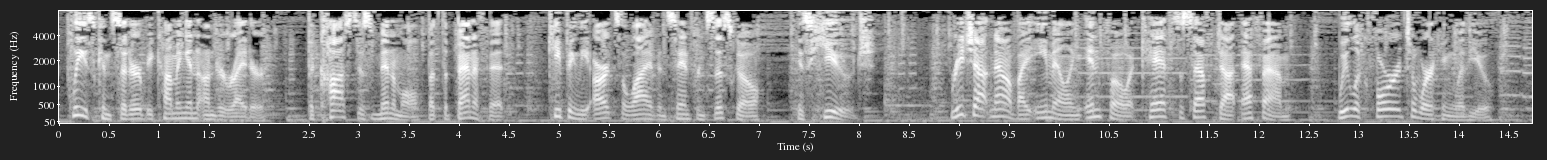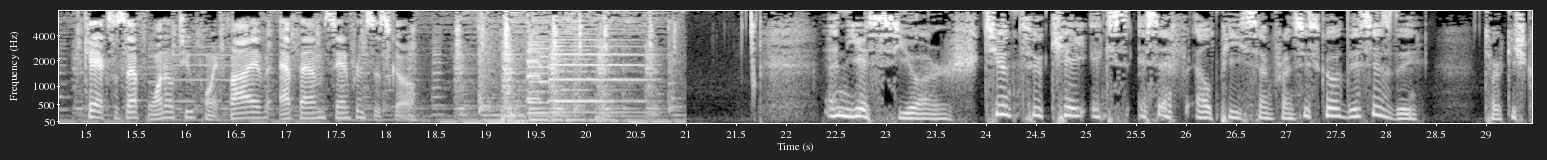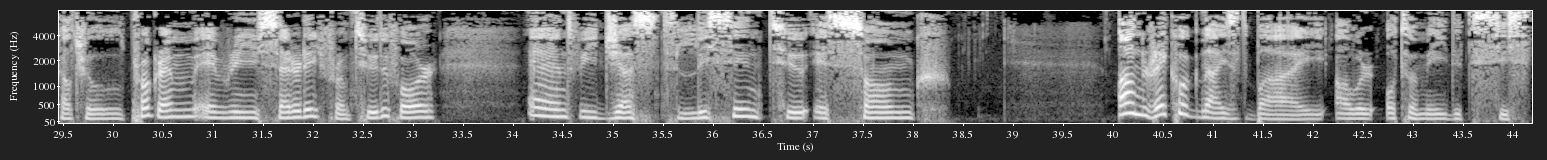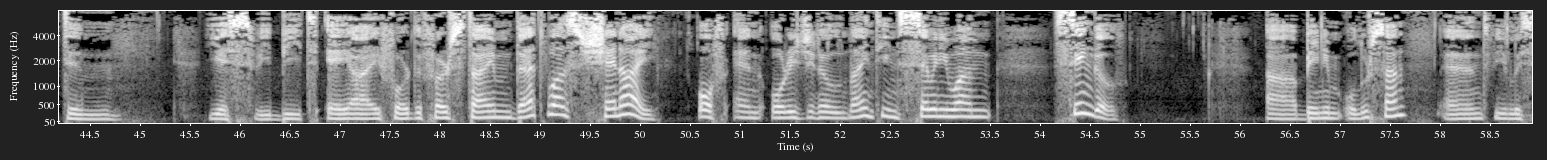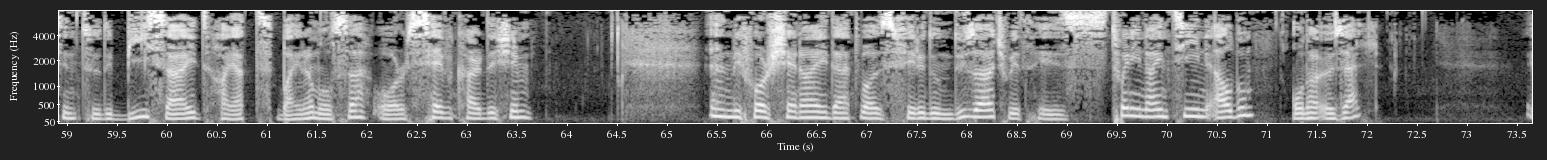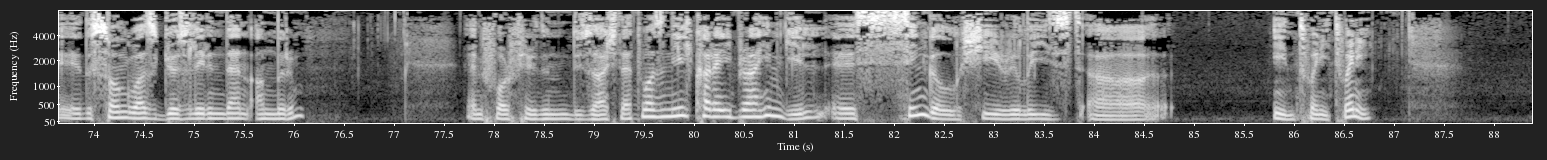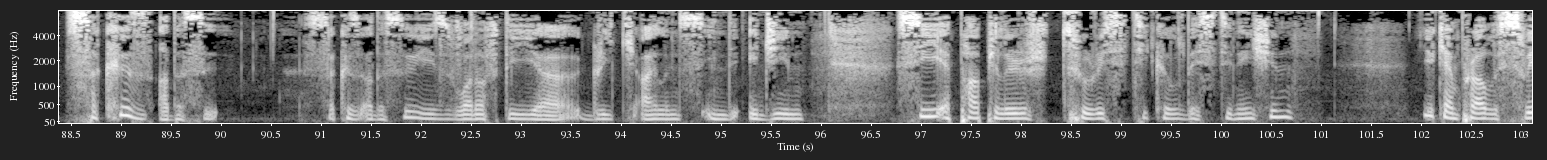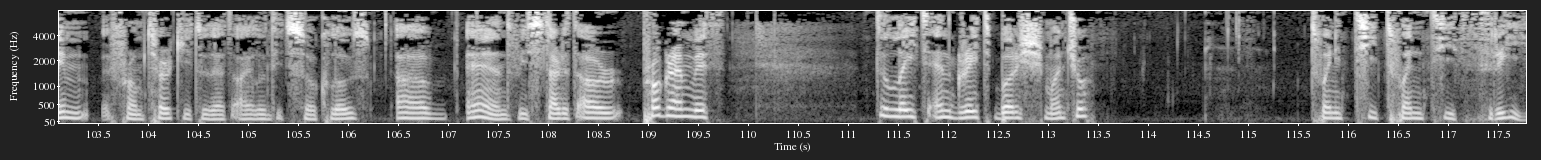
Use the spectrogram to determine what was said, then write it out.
please consider becoming an underwriter. The cost is minimal, but the benefit, keeping the arts alive in San Francisco, is huge. Reach out now by emailing info at kxsf.fm. We look forward to working with you. KXSF 102.5 FM San Francisco. And yes, you are tuned to KXSFLP San Francisco. This is the Turkish cultural program every Saturday from 2 to 4. And we just listened to a song unrecognized by our automated system. Yes, we beat AI for the first time. That was Şenay of an original 1971 single, uh, Benim Olursan. And we listened to the B-side Hayat Bayram Olsa or Sev Kardeşim. And before Şenay, that was Feridun Düzağaç with his 2019 album Ona Özel. Uh, the song was Gözlerinden Anlarım. And before Feridun Düzağaç, that was Nil Karaibrahimgil, a single she released uh, in 2020. Sakız Adası. Sakız Adası is one of the uh, Greek islands in the Aegean Sea, a popular touristical destination. You can probably swim from Turkey to that island, it's so close. Uh, and we started our program with the late and great Barış Manço. 2023.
